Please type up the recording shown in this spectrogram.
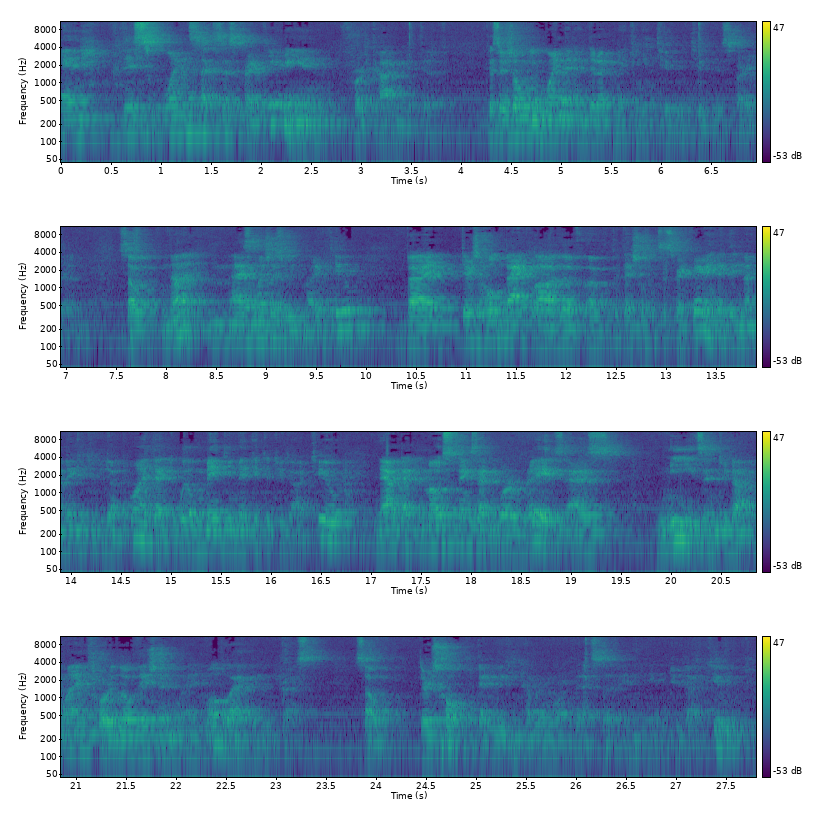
and this one success criterion for cognitive. Because there's only one that ended up making it to, to this version. So not as much as we'd like to, but there's a whole backlog of, of potential success criteria that did not make it to 2.1 that will maybe make it to 2.2 now that most things that were raised as needs in 2.1 for low vision and mobile have been addressed. So there's hope that we can cover more of this in, in 2.2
